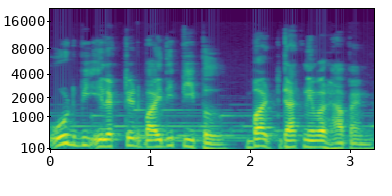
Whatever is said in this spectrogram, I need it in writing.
would be elected by the people. But that never happened.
